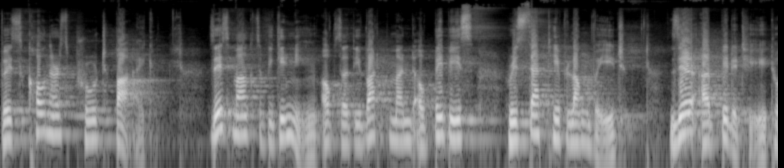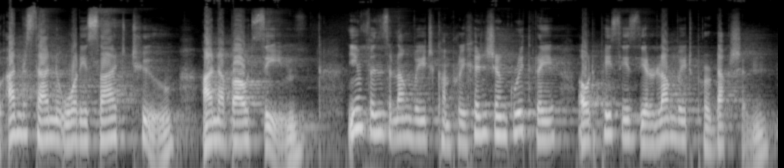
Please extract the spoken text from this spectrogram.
with corners pulled back. This marks the beginning of the development of babies' receptive language, their ability to understand what is said to and about them. Infants' language comprehension greatly outpaces their language production.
